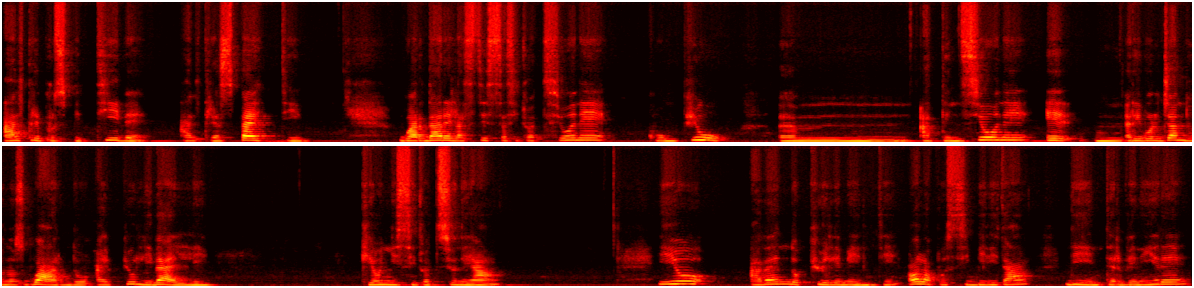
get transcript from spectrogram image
altre prospettive, altri aspetti, guardare la stessa situazione con più um, attenzione e um, rivolgendo uno sguardo ai più livelli che ogni situazione ha, io avendo più elementi ho la possibilità di intervenire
